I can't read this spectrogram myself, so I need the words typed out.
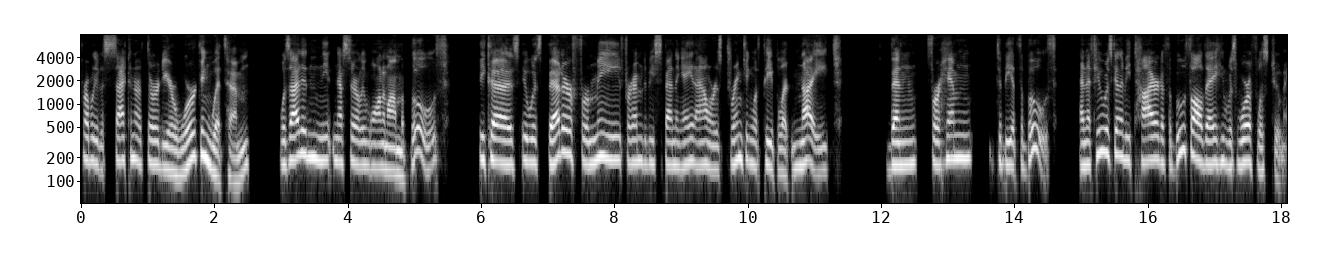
probably the second or third year working with him was I didn't ne- necessarily want him on the booth because it was better for me for him to be spending eight hours drinking with people at night than for him to be at the booth. And if he was going to be tired at the booth all day, he was worthless to me.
